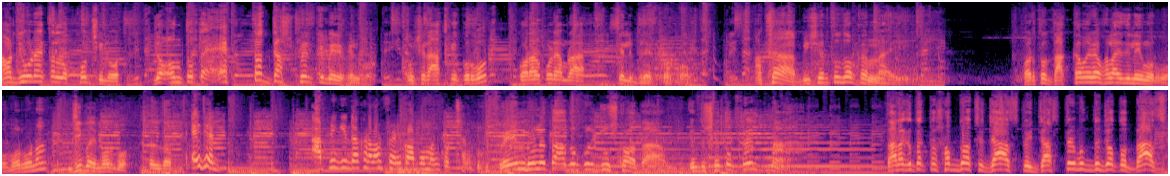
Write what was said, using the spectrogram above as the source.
আমার জীবনে একটা লক্ষ্য ছিল যে অন্তত একটা জাস্ট ফ্রেন্ডকে মেরে ফেলব। এবং সেটা আজকে করব করার পরে আমরা সেলিব্রেট করব। আচ্ছা বিষের তো দরকার নাই। ওর তো ধাক্কা মেরে ফেলাই দিলেই মরবো। মরবো না? জি ভাই মরবো। এই যে আপনি কিন্তু এখন আমার ফ্রেন্ডকে অপমান করছেন। ফ্রেন্ড হলে তো আদর করে জুস খাওয়াতাম কিন্তু সে তো ফ্রেন্ড না। তার আগে তো একটা শব্দ আছে জাস্ট ওই জাস্টের মধ্যে যত ডাস্ট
